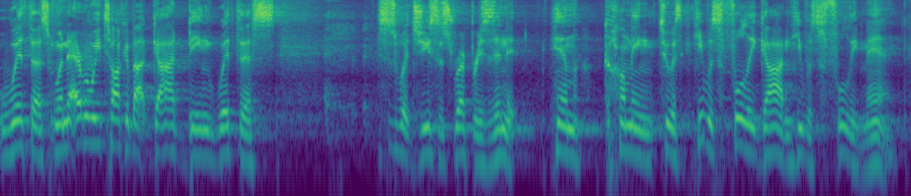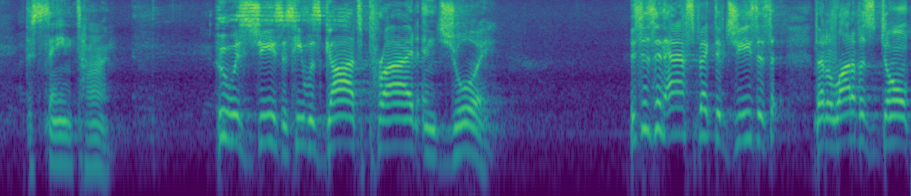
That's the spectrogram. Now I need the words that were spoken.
with us. Whenever we talk about God being with us, this is what Jesus represented him coming to us. He was fully God and he was fully man at the same time. Who was Jesus? He was God's pride and joy. This is an aspect of Jesus that a lot of us don't,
